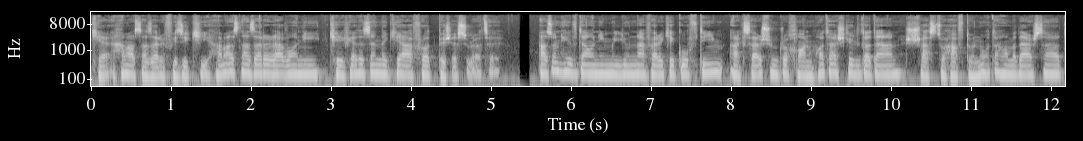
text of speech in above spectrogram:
که هم از نظر فیزیکی هم از نظر روانی کیفیت زندگی افراد به چه صورته. از اون 17.5 میلیون نفره که گفتیم اکثرشون رو خانم ها تشکیل دادن 67.9 درصد.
